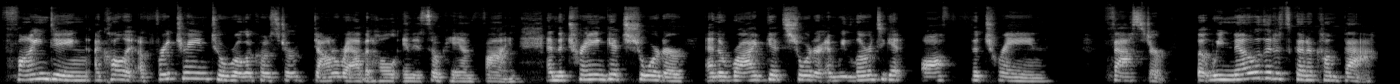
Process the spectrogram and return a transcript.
finding, I call it a freight train to a roller coaster down a rabbit hole, and it's okay, I'm fine. And the train gets shorter and the ride gets shorter, and we learn to get off the train faster but we know that it's going to come back.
